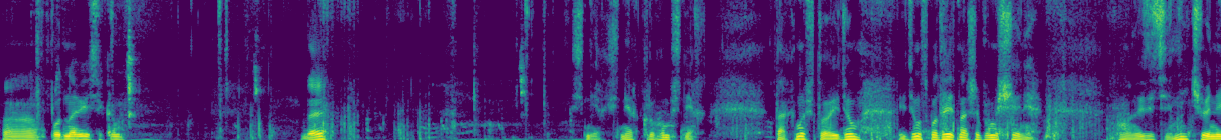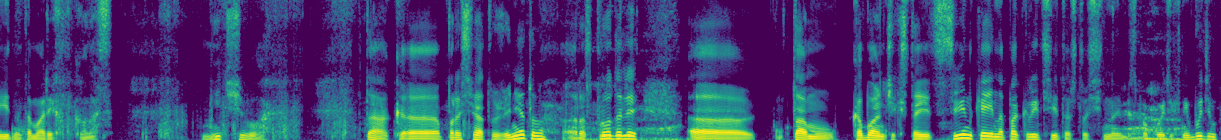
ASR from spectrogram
под навесиком. Да? Снег, снег, кругом снег. Так, ну что, идем, идем смотреть наше помещение. Вон, видите, ничего не видно, там ореховка у нас. Ничего. Так, э, поросят уже нету, распродали. Э, там кабанчик стоит с свинкой на покрытии, то что сильно беспокоить их не будем.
